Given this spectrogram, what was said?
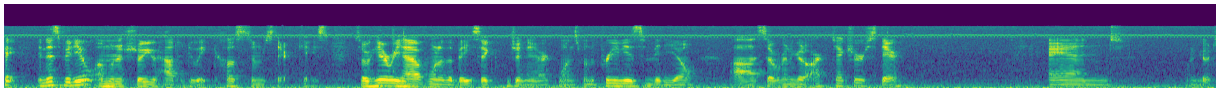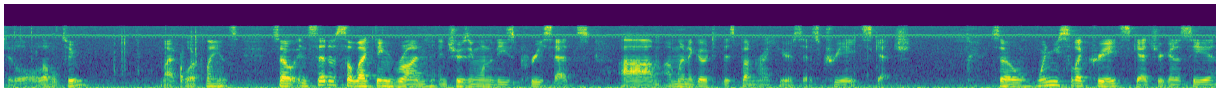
Okay, in this video I'm going to show you how to do a custom staircase. So here we have one of the basic generic ones from the previous video. Uh, so we're going to go to architecture, stair, and I'm going to go to the level 2, my floor plans. So instead of selecting run and choosing one of these presets, um, I'm going to go to this button right here that says create sketch. So when you select create sketch you're going to see a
